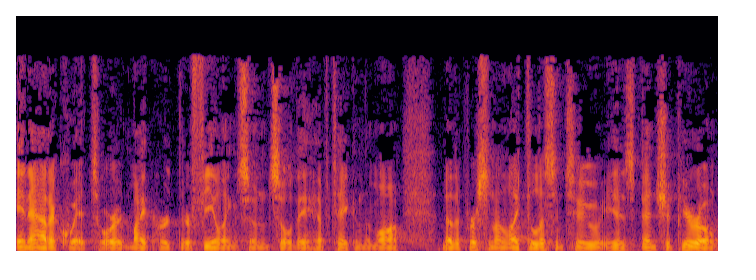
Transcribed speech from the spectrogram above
inadequate or it might hurt their feelings, and so they have taken them off. Another person I'd like to listen to is Ben Shapiro.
